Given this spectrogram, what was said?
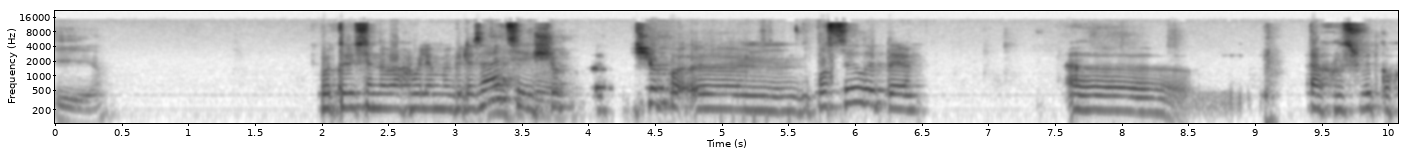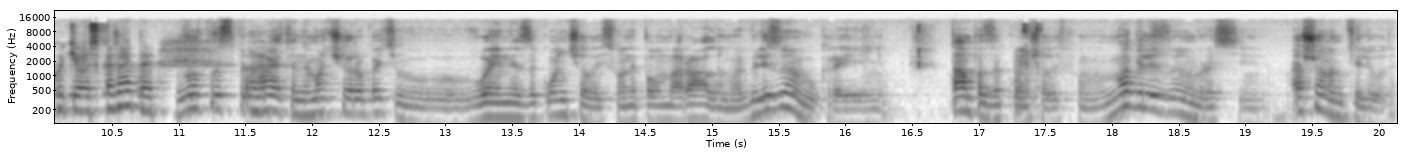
І. Готується нова хвиля мобілізації, Ну, щоб, щоб е, посилити. Е, так швидко хотіла сказати. Ну, просто розумієте, нема чого робити. Воїни закончились, вони повмирали. Мобілізуємо в Україні. Там позакончились. Мобілізуємо в Росії. А що нам ті люди?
